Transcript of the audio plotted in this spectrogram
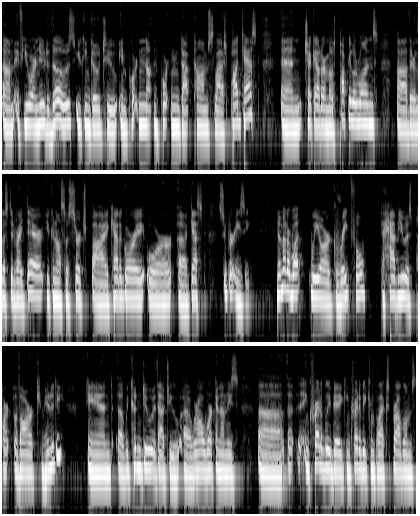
Um, if you are new to those, you can go to importantnotimportant.com slash podcast and check out our most popular ones. Uh, they're listed right there. You can also search by category or uh, guest. Super easy. No matter what, we are grateful to have you as part of our community, and uh, we couldn't do it without you. Uh, we're all working on these uh, incredibly big, incredibly complex problems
